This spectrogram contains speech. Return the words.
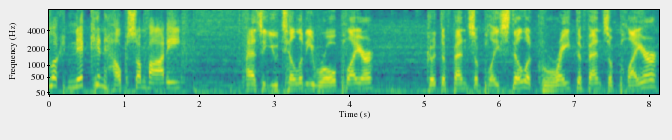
look, Nick can help somebody as a utility role player. Good defensive play, still a great defensive player.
